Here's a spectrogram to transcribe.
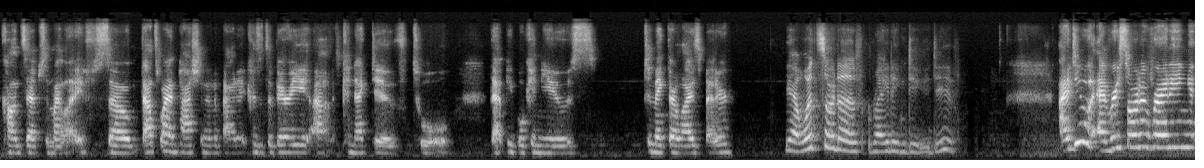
concepts in my life so that's why i'm passionate about it because it's a very uh, connective tool that people can use to make their lives better yeah what sort of writing do you do I do every sort of writing,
